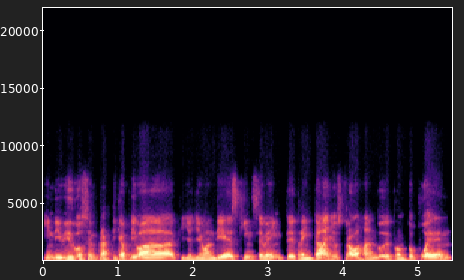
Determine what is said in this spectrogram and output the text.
individuos en práctica privada que ya llevan 10, 15, 20, 30 años trabajando, de pronto pueden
